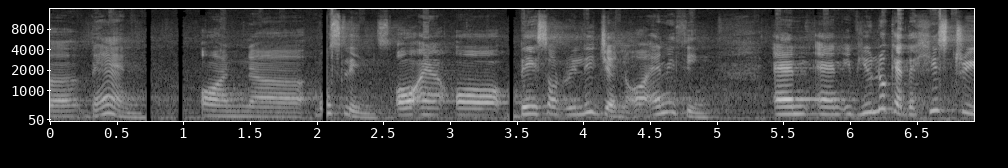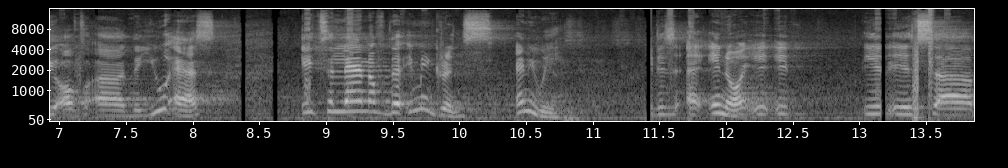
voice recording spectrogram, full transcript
a ban on uh, Muslims or, uh, or based on religion or anything. And, and if you look at the history of uh, the US, it's a land of the immigrants anyway. It is, uh, you know, it, it, it is, uh,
